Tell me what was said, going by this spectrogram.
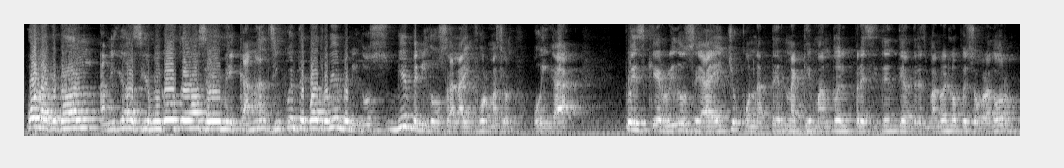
Hola, ¿qué tal, amigas y amigos de ACM Canal 54? Bienvenidos, bienvenidos a la información. Oiga, pues qué ruido se ha hecho con la terna que mandó el presidente Andrés Manuel López Obrador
